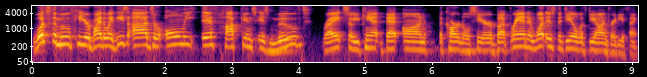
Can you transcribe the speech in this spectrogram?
what's the move here? By the way, these odds are only if Hopkins is moved, right? So you can't bet on the Cardinals here. But Brandon, what is the deal with DeAndre, do you think?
